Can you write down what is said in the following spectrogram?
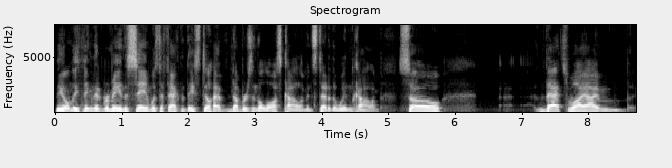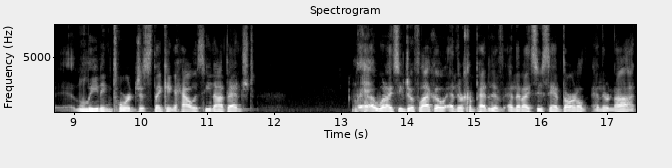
the only thing that remained the same was the fact that they still have numbers in the loss column instead of the win column. So, that's why I'm leaning toward just thinking, how is he not benched? Okay. Uh, when I see Joe Flacco and they're competitive, and then I see Sam Darnold and they're not,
